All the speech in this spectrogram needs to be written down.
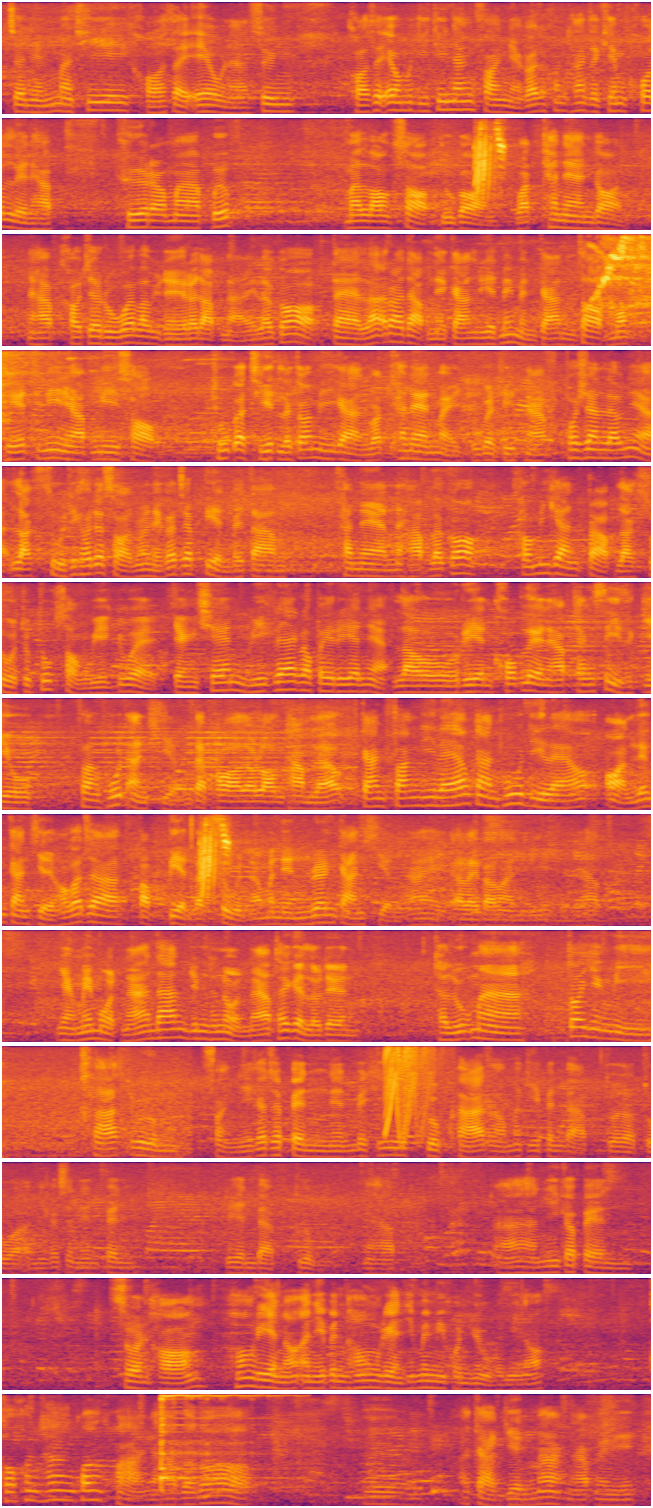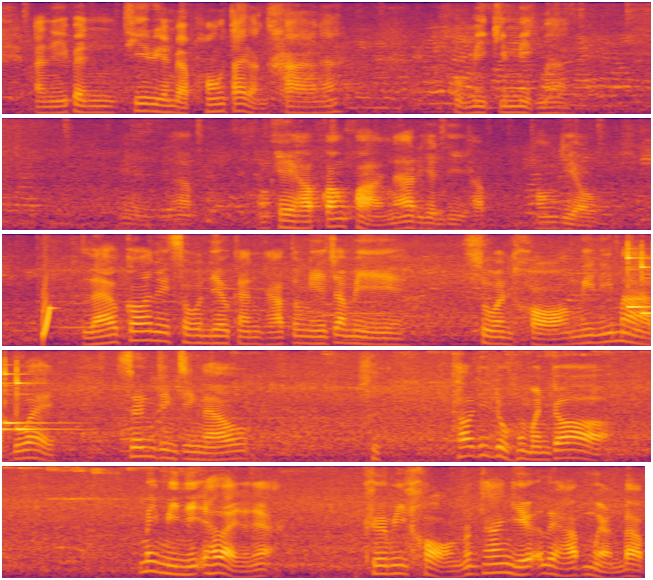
จะเน้นมาที่คอสไซเอลนะ ซึ่งคอสไซเอลเมื่อกี้ที่นั่งฟังเนี่ยก็จะค่อนข้างจะเข้มข้นเลยนะครับ คือเรามาปุ๊บมาลองสอบดูก่อน วัดคะแนนก่อนนะครับเขาจะรู้ว่าเราอยู่ในระดับไหน แล้วก็แต่ละระดับในการเรียนไม่เหมือนกัน สอบม็อกเทสที่นี่นะครับมีสอบ ทุกอาทิตย์ แล้วก็มีการวัดคะแนนใหม่ทุกอาทิตย์นะครับ เพราะฉะนั้นแล้วเนี่ยหลักสูตรที่เขาจะสอนมาเนี่ยก็จะเปลี่ยนไปตามคะแนนนะครับ แล้วก็เขามีการปรับหลักสูตรทุกๆ2วีคด้วย อย่างเช่นวีคแรกเราไปเรียนเนี่ยเราเรียนครบเลยนะครับทั้ง 4 สกิลฟังพูดอ่านเขียน แต่พอเราลองทำแล้ว การฟังดีแล้วการพูดดีแล้วอ่อนเรื่องการเขียนเขาก็จะปรับเปลี่ยนหลักสูตรนะมันเน้นเรื่องการเขียนให้อะไรประมาณนี้นะครับยังไม่หมดนะด้านริมถนนนะครับถ้าเกิดเราเดินทะลุมาก็ยังมี classroom ฝั่งนี้ก็จะเป็นเน้นไปที่ group class เนาะเมื่อกี้เป็นแบบตัวต่อตัว อันนี้ก็จะเน้นเป็นเรียนแบบกลุ่มนะครับอ่านี่ก็เป็นส่วนของห้องเรียนเนาะอันนี้เป็นห้องเรียนที่ไม่มีคนอยู่พอดีเนาะก็ค่อนข้างกว้างขวางนะครับ แล้วก็เอออากาศเย็นมากนะครับในนี้ อันนี้เป็นที่เรียนแบบห้องใต้หลังคานะ ผมมีกิมมิกมากนี่นะครับ โอเคครับกว้างขวางน่าเรียนดีครับ ห้องเดียว แล้วก็ในโซนเดียวกันครับ ตรงนี้จะมีส่วนของมินิมาร์ทด้วย ซึ่งจริงๆแล้ว เท่าที่ดูมันก็ไม่มินิเท่าไหร่นะเนี่ย คือมีของค่อนข้างเยอะเลยครับ เหมือนแบบ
